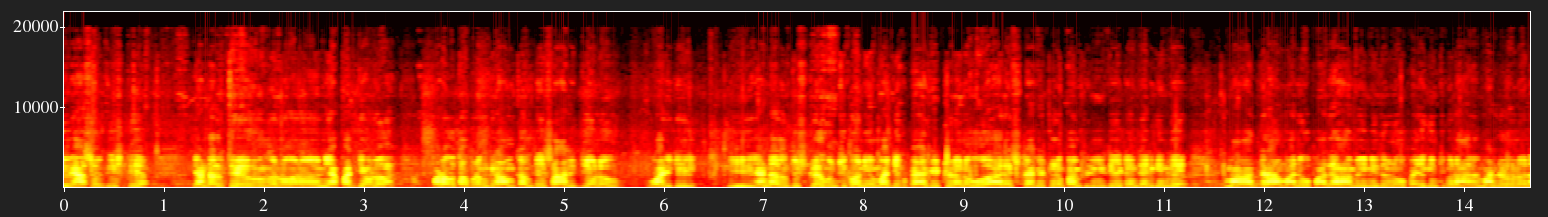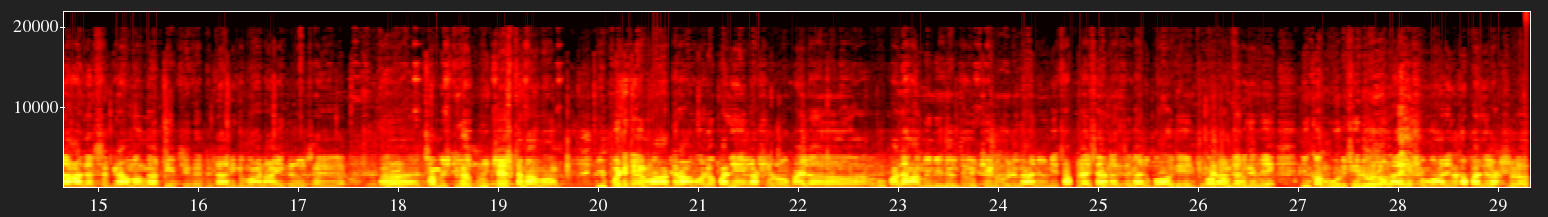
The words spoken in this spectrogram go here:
ఈ వేసవి దృష్ట్యా ఎండలు తీవ్ర నేపథ్యంలో పర్వతాపురం గ్రామ కమిటీ సారథ్యంలో వారికి ఈ ఎండలను దృష్టిలో ఉంచుకొని మజ్జిగ ప్యాకెట్లను ఓఆర్ఎస్ ప్యాకెట్లను పంపిణీ చేయడం జరిగింది. మా గ్రామాన్ని ఉపాధి హామీ నిధులను ఉపయోగించుకుని ఆ మండలంలోని ఆదర్శ గ్రామంగా తీర్చిదిద్దడానికి మా నాయకులు సమిష్టిగా కృషి చేస్తున్నాము. ఇప్పటికే మా గ్రామంలో పదిహేను లక్షల రూపాయల ఉపాధి హామీ నిధులతో చెరువులు కానివ్వండి సప్లై ఛానల్స్ కానీ బాగు చేయించుకోవడం జరిగింది. ఇంకా మూడు చెరువులు ఉన్నాయి. సుమారు ఇంకా పది లక్షలు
